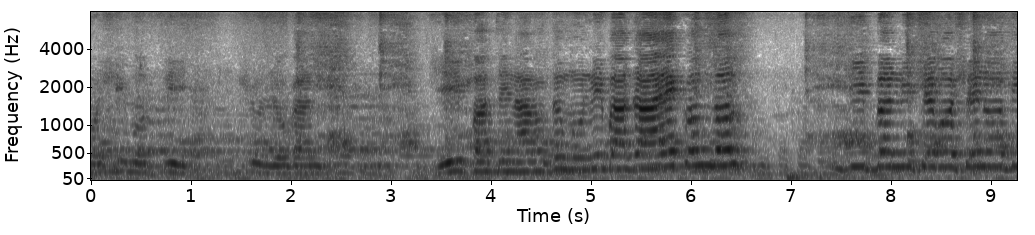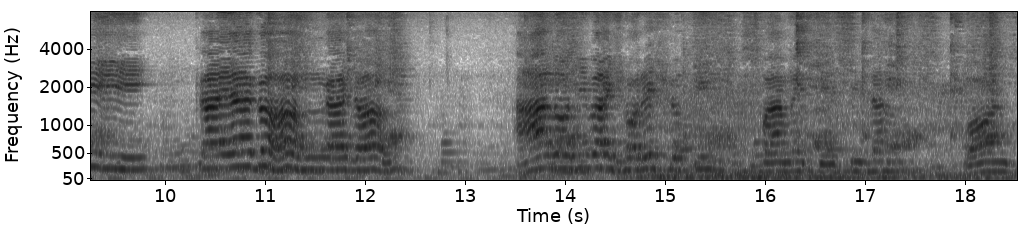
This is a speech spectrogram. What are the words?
বশীবর্তী সুযোগান। জিপাতে নারদ মুনি বাজায় কন্দল জিব্বার নিচে বসে নদী, কায়া গঙ্গা জল। আলো দিবাই সরস্বতী বামে কেশিদান কণ্ঠ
